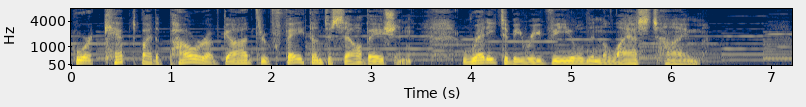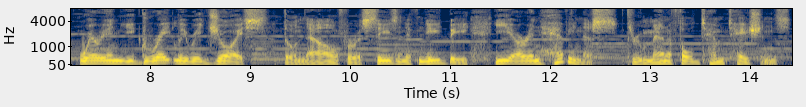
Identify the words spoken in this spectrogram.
who are kept by the power of God through faith unto salvation, ready to be revealed in the last time wherein ye greatly rejoice, though now for a season, if need be, ye are in heaviness through manifold temptations,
